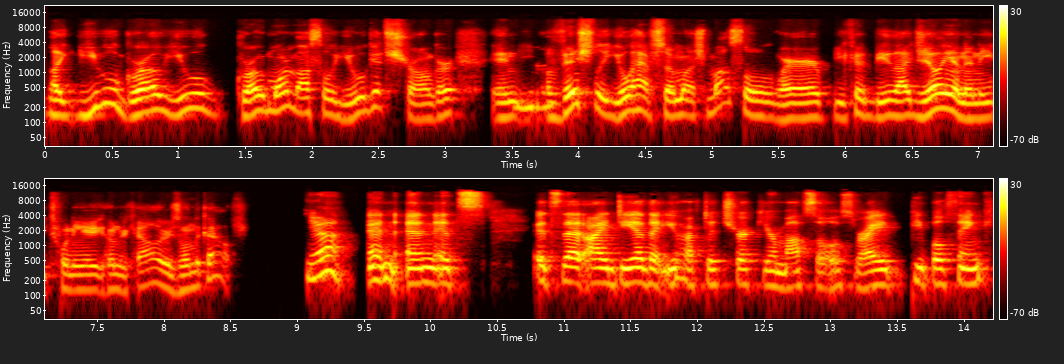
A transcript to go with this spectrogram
like you will grow you will grow more muscle you will get stronger and mm-hmm. eventually you'll have so much muscle where you could be like jillian and eat 2800 calories on the couch yeah and and it's it's that idea that you have to trick your muscles right people think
